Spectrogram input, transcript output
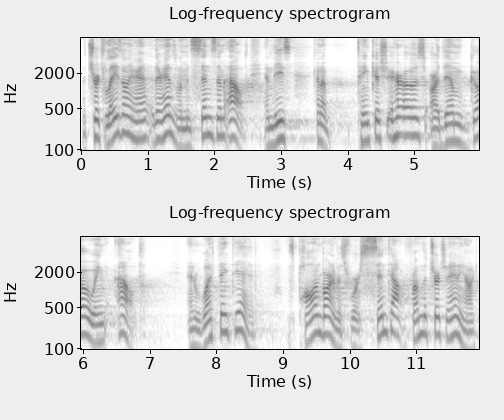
The church lays on their, their hands on them and sends them out. And these kind of pinkish arrows are them going out. And what they did is Paul and Barnabas were sent out from the church in Antioch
